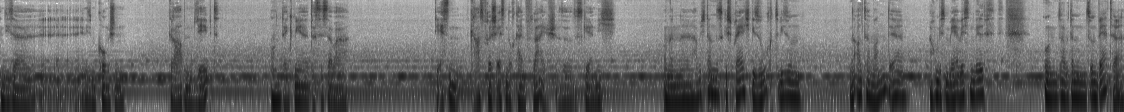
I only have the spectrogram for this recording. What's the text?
in, dieser, äh, in diesem komischen Graben lebt und denke mir, das ist aber, die essen, Grasfrösche essen doch kein Fleisch, also das geht ja nicht. Und dann äh, habe ich dann das Gespräch gesucht, wie so ein, ein alter Mann, der auch ein bisschen mehr wissen will. Und habe dann so einen Wärter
